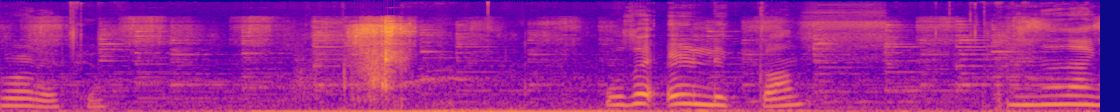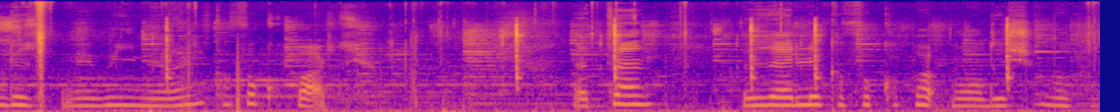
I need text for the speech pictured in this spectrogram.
Böyle yapıyor. Bu da ellik kan. Neden gözükmüyor bilmiyorum. Kafa kopartıyor. Zaten özelliği kafa kopartma olduğu için bakın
